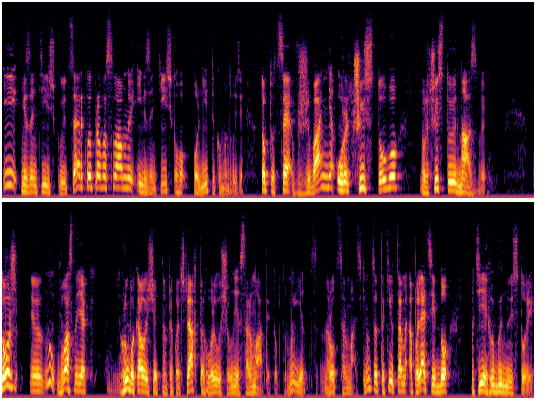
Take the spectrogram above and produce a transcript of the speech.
і Візантійської церкви православної, і візантійського політикуму, друзі. Тобто це вживання урочистого, урочистої назви. Тож, е, ну, власне, як, грубо кажучи, як, наприклад, шляхта говорили, що вони є сармати, тобто ми є народ сарматський. Ну, це такі саме апеляції до тієї глибинної історії.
